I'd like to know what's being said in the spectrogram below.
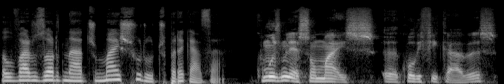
a levar os ordenados mais chorutos para casa. Como as mulheres são mais uh, qualificadas,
